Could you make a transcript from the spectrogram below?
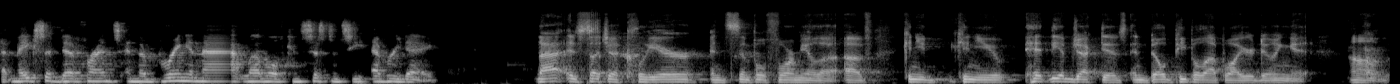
that makes a difference and they're bringing that level of consistency every day. That is such a clear and simple formula of can you can you hit the objectives and build people up while you're doing it um,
